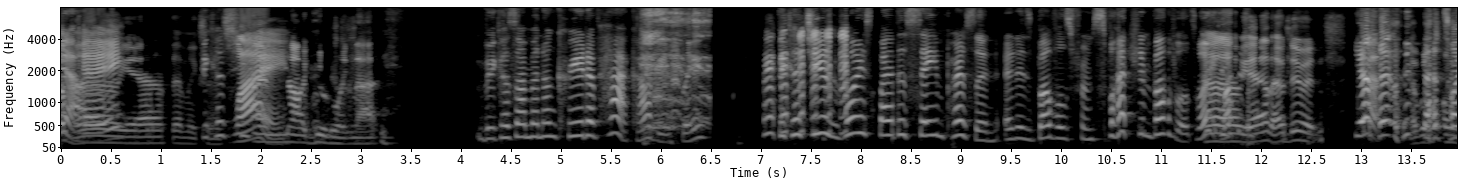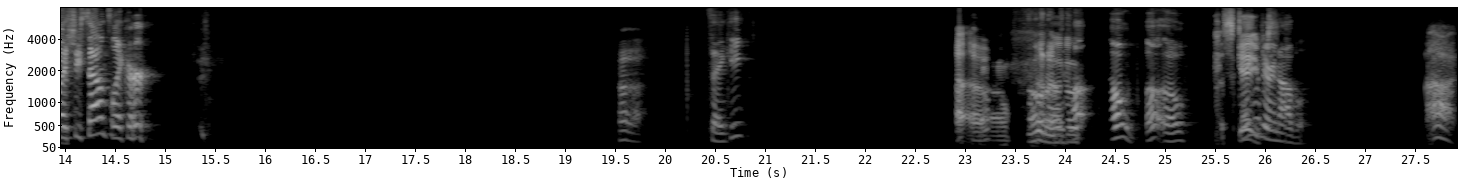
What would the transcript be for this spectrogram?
Yeah. Oh Okay. yeah, that makes Because sense. she- Why? I'm not googling that. Because I'm an uncreative hack, obviously. because she is voiced by the same person and is Bubbles from Splash and Bubbles. What? Oh what? yeah, that would do it. Yeah, That that's why she sounds like her. Uh Thanky? oh. Uh-oh. Oh no. Uh, oh, uh oh. Escaped. Sanguinary Novel. Ah,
